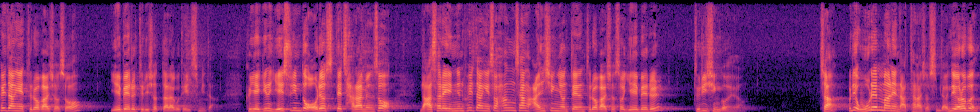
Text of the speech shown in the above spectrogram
회당에 들어가셔서 예배를 드리셨다라고 되어 있습니다. 그 얘기는 예수님도 어렸을 때 자라면서 나사렛에 있는 회당에서 항상 안식년 때는 들어가셔서 예배를 드리신 거예요. 자, 근데 오랜만에 나타나셨습니다. 근데 여러분,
